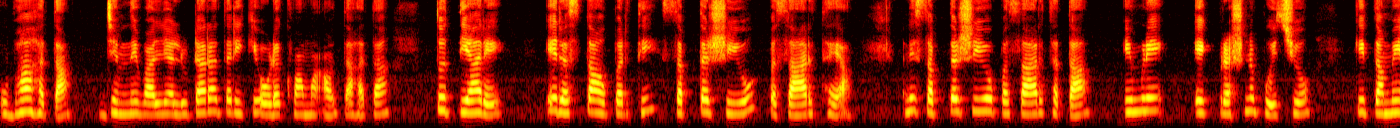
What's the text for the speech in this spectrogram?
ઊભા હતા, જેમને વાલિયા લૂંટારા તરીકે ઓળખવામાં આવતા હતા, તો ત્યારે એ રસ્તા ઉપરથી સપ્તર્ષિઓ પસાર થયા. અને સપ્તર્ષિઓ પસાર થતાં એમણે એક પ્રશ્ન પૂછ્યો કે, તમે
